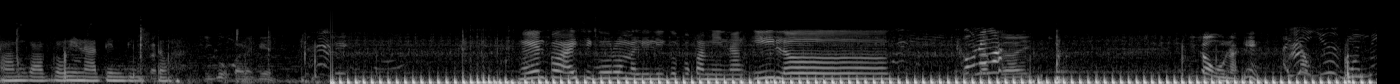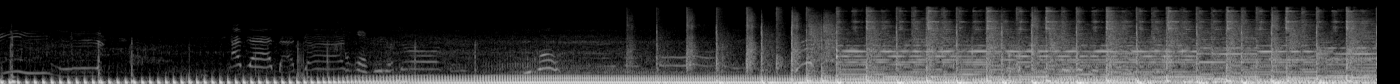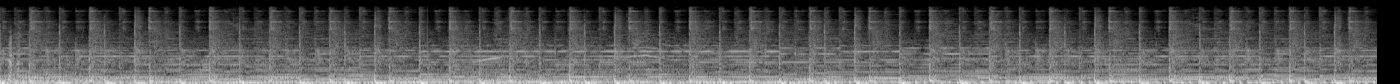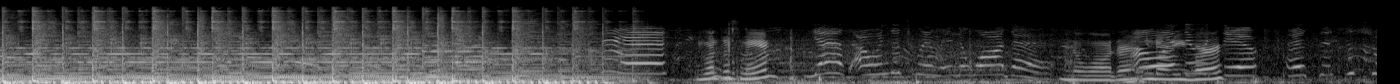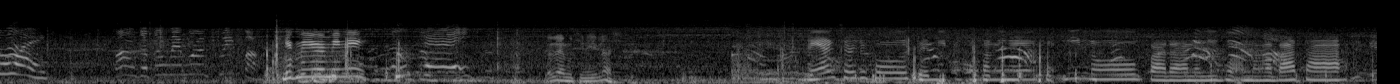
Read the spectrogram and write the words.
um, gagawin natin dito. Swim? Yes, I want to swim in the water. In the water? I In the want river? to be there and the shore. Mom, dapat may mga tree pa. Give me your mimi. Okay. Dala mo sinilas. Ayan, Sir Falls. Dito po kami ngayon sa ilog para maligo ang mga bata. Yay!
